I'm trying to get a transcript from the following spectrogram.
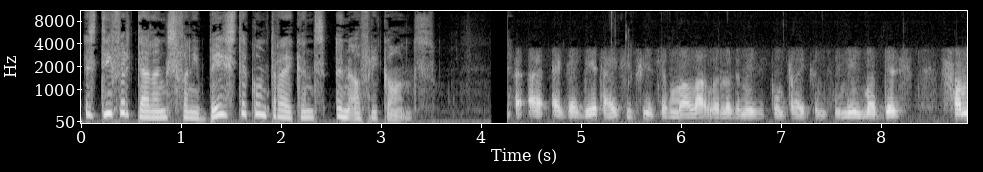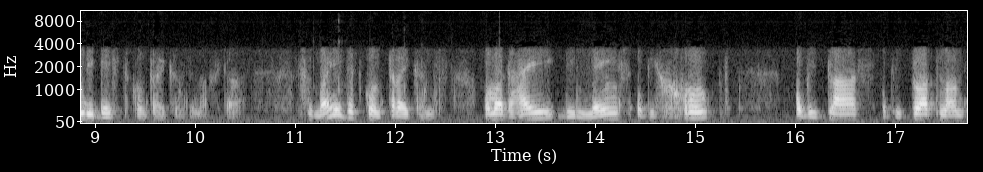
is die vertellings van die beste kontrykuns in Afrikaans. Ek ek weet hy sê vir sy mal oor dat die mense kontrykuns nie, maar dis van die beste kontrykuns in Afrikaans. Vir my is dit kontrykuns omdat hy die mens op die grond op die plaas, op die platland,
